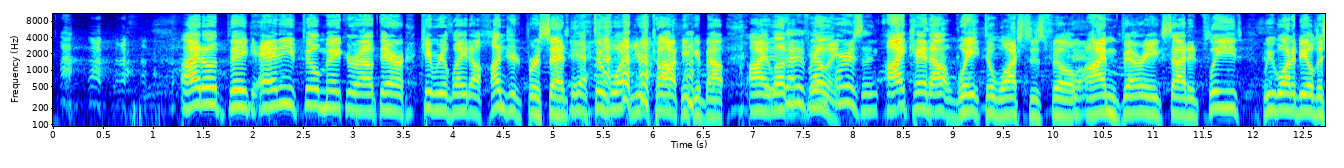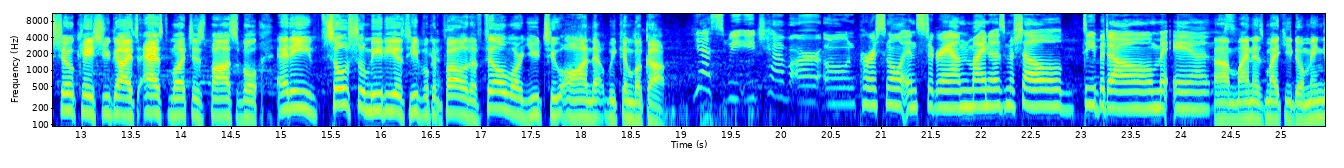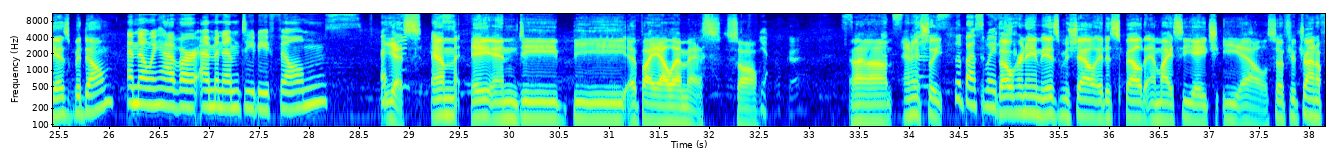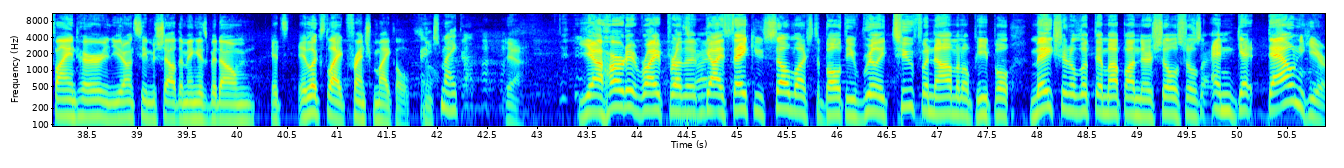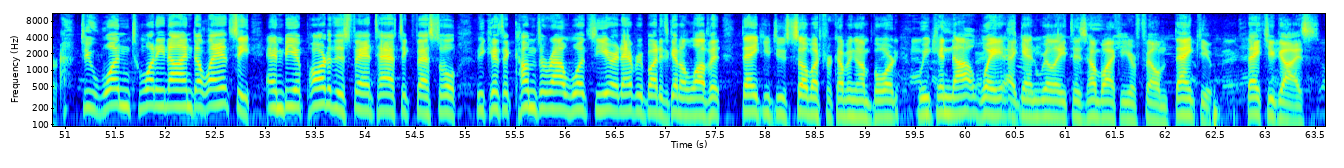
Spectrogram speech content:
I don't think any filmmaker out there can relate 100% to what you're talking about. I love That it, is one really. person. I cannot wait to watch this film. I'm very excited. Please, we want to be able to showcase you guys as much as possible. Any social medias people can follow the film or you two on that we can look up? yes, we each have our own personal Instagram. Mine is Michelle Debadome, and Uh, mine is Mikey Dominguez Beddome. and then we have our M&M DB Films. I Yes, M A N D B F I L M S. So, um, and actually, It's the best way to though her name is Michelle, it is spelled M I C H E L. So if you're trying to find her and you don't see Michel Dominguez Beddome, it's it looks like French Michael. French Michael. Yeah. Yeah, heard it right, brother. Guys, thank you so much to both of you. Really, two phenomenal people. Make sure to look them up on their socials and get down here to 129 Delancey and be a part of this fantastic festival because it comes around once a year and everybody's going to love it. Thank you two so much for coming on board. We cannot wait, again, really, to come watching your film. Thank you. Thank you, guys.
